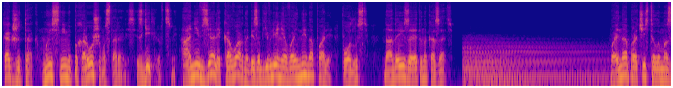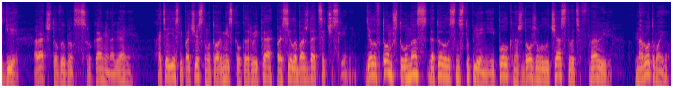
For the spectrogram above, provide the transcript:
Как же так? Мы с ними по-хорошему старались, с гитлеровцами. А они взяли, коварно, без объявления войны напали. Подлость. Надо и за это наказать. Война прочистила мозги. Рад, что выбрался с руками и ногами. Хотя, если по-честному, то армейского кадровика просил обождать с отчислением. Дело в том, что у нас готовилось наступление, и полк наш должен был участвовать в прорыве. Народу мою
